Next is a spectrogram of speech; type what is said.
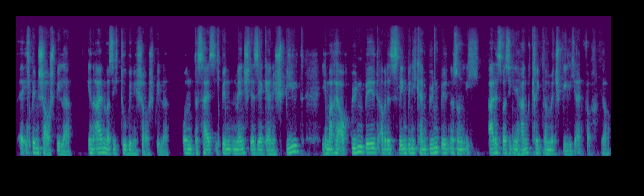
Äh, ich bin Schauspieler. In allem, was ich tue, bin ich Schauspieler. Und das heißt, ich bin ein Mensch, der sehr gerne spielt. Ich mache auch Bühnenbild, aber deswegen bin ich kein Bühnenbildner, sondern ich, alles, was ich in die Hand kriege, damit spiele ich einfach. Ja.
